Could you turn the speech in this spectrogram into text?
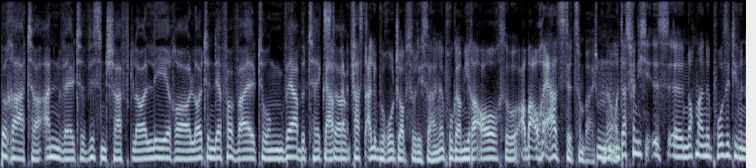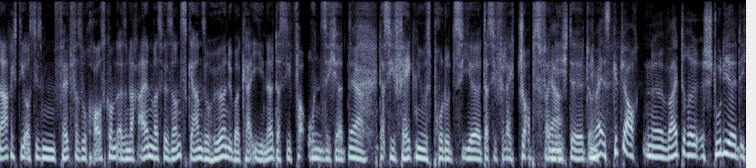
Berater, Anwälte, Wissenschaftler, Lehrer, Leute in der Verwaltung, Werbetexter. Ja, fast alle Bürojobs würde ich sagen, ne? Programmierer auch, so, aber auch Ärzte zum Beispiel. Ne? Mhm. Und das finde ich ist äh, nochmal eine positive Nachricht, die aus diesem Feldversuch rauskommt. Also nach allem, was wir sonst gern so hören über KI, ne? dass sie verunsichert, Ja. dass sie Fake News produziert, dass sie vielleicht Jobs vernichtet. Ja. Ich meine, es gibt ja auch eine weitere Studie, ich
